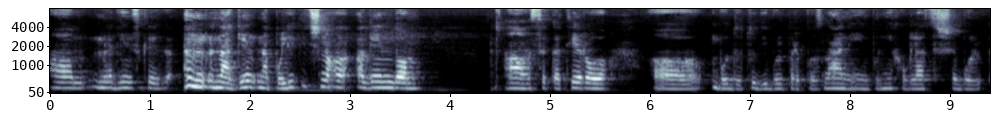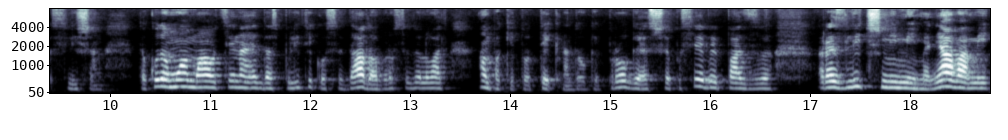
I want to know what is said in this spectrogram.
um, na, agen, na politično agendo, uh, s katero uh, bodo tudi bolj prepoznani in bo njihov glas še bolj slišan. Tako da moja moja ocena je, da s politiko se da dobro sodelovati, ampak je to tek na dolge proge, še posebej pa z različnimi menjavami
